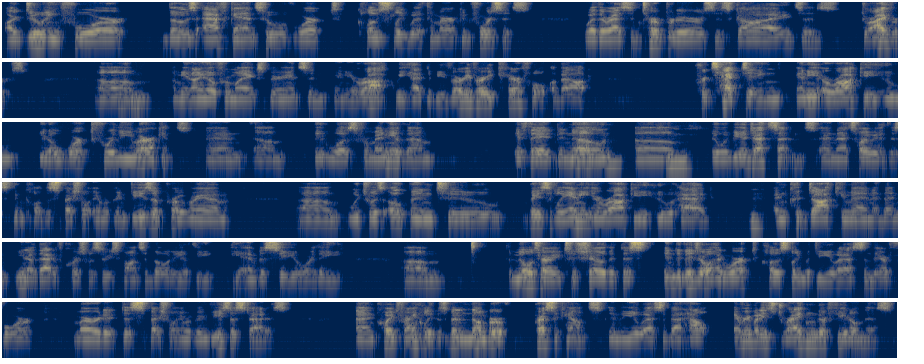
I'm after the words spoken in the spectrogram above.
are doing for those Afghans who have worked closely with American forces, whether as interpreters, as guides, as drivers. Um, I mean, I know from my experience in, in Iraq, we had to be very, very careful about protecting any Iraqi who, you know, worked for the Americans. And um, it was for many of them, if they had been known, um, mm. it would be a death sentence. And that's why we had this thing called the Special Immigrant Visa Program, um, which was open to basically any Iraqi who had hmm. and could document. And then, you know, that of course was the responsibility of the, the embassy or the, um, the military to show that this individual had worked closely with the US and therefore merited this special immigrant visa status. And quite frankly, there's been a number of press accounts in the US about how everybody's dragging their feet on this.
